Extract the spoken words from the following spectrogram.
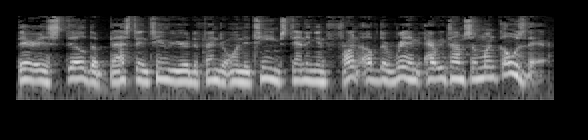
there is still the best interior defender on the team standing in front of the rim every time someone goes there.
